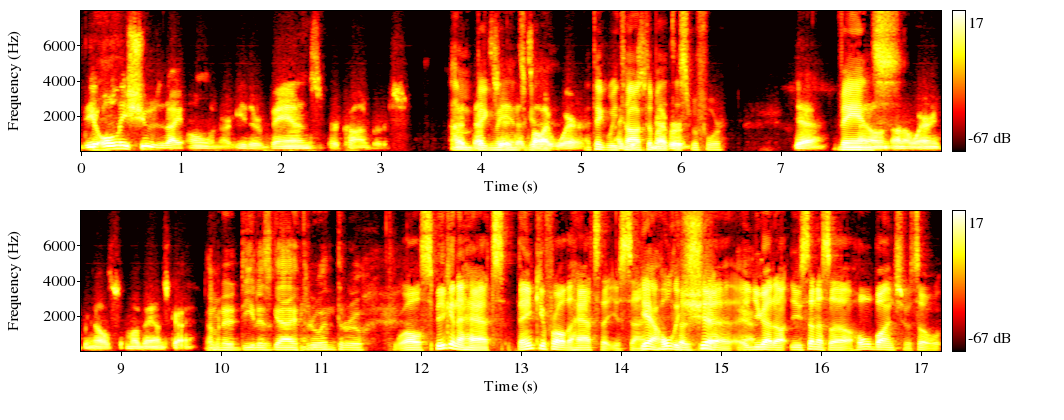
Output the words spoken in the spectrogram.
the only shoes that I own are either Vans or Converse. I'm a big that's it. Vans That's guy. all I wear. I think we I talked about never- this before. Yeah, I Vans. don't, I don't wear anything else. I'm a Vans guy. I'm an Adidas guy through and through. well, speaking of hats, thank you for all the hats that you sent. Yeah, holy shit. Yeah, Yeah. you got a, you sent us a whole bunch, so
